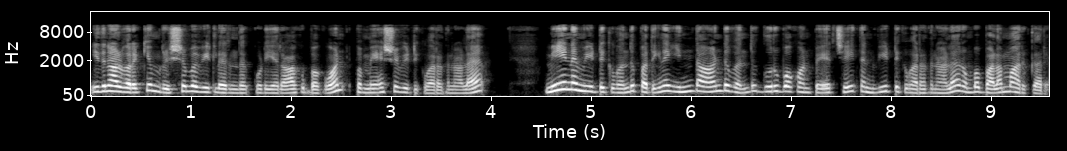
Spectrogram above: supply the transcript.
இது நாள் வரைக்கும் ரிஷப வீட்டில் இருந்தக்கூடிய ராகு பகவான் இப்போ மேஷ வீட்டுக்கு வரதுனால மீனம் வீட்டுக்கு வந்து பார்த்தீங்கன்னா இந்த ஆண்டு வந்து குரு பகவான் பெயர்ச்சியை தன் வீட்டுக்கு வரதுனால ரொம்ப பலமாக இருக்காரு.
